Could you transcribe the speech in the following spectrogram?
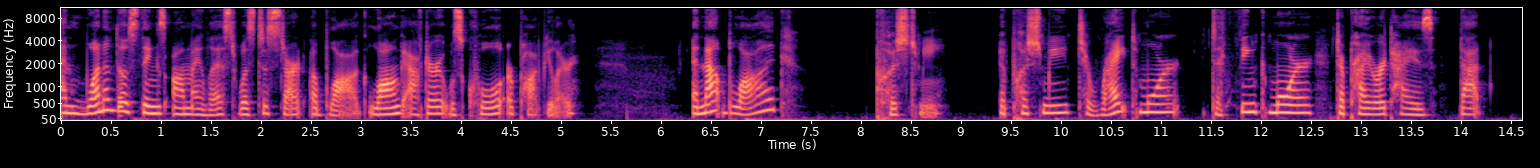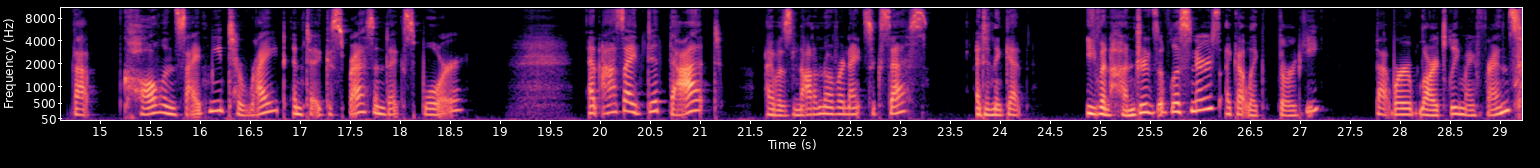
And one of those things on my list was to start a blog long after it was cool or popular. And that blog pushed me. It pushed me to write more, to think more, to prioritize that that call inside me to write and to express and to explore. And as I did that, I was not an overnight success. I didn't get even hundreds of listeners. I got like 30 that were largely my friends.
